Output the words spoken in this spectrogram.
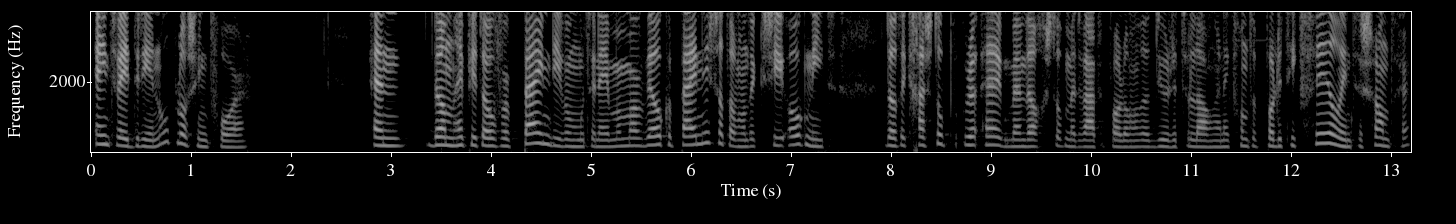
1, 2, 3 een oplossing voor. En dan heb je het over pijn die we moeten nemen. Maar welke pijn is dat dan? Want ik zie ook niet dat ik ga stoppen. Eh, ik ben wel gestopt met waterpolo, want dat duurde te lang. En ik vond de politiek veel interessanter.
